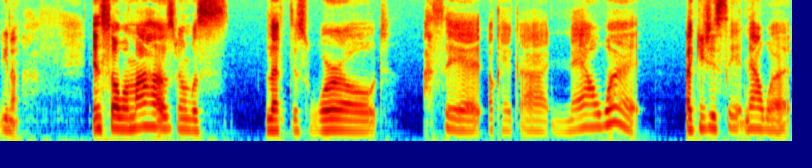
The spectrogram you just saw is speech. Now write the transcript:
you know, and so when my husband was left this world, I said, okay, God, now what? Like you just said, now what?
